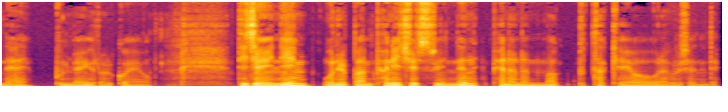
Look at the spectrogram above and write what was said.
네, 분명히 그럴 거예요. DJ님, 오늘 밤 편히 쉴 수 있는 편안한 음악 부탁해요. 라고 그러셨는데.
